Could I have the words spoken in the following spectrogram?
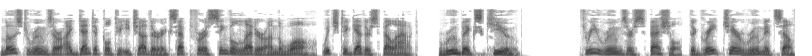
Most rooms are identical to each other except for a single letter on the wall, which together spell out, "'Rubik's Cube'". Three rooms are special, the Great Chair Room itself,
